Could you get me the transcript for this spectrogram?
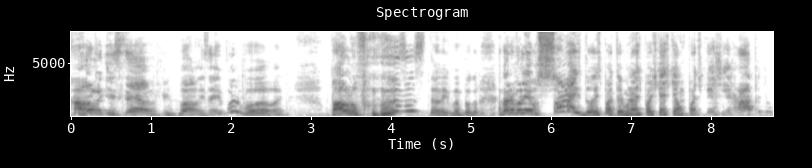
Paulo de Selfie. Bom, isso aí foi boa, mano. Paulo Fusos, também foi um pouco. Agora eu vou ler só mais dois pra terminar esse podcast, que é um podcast rápido.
